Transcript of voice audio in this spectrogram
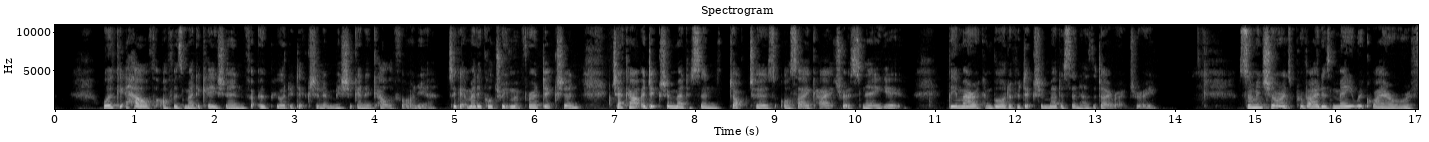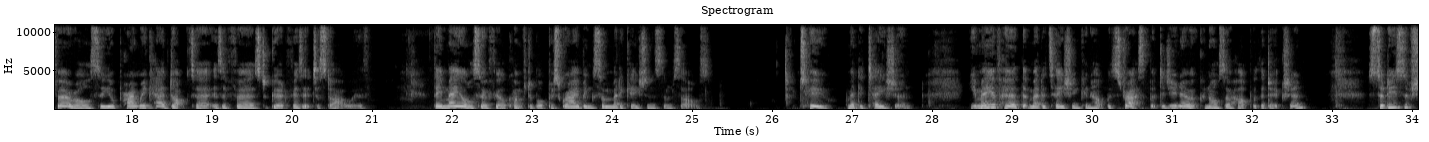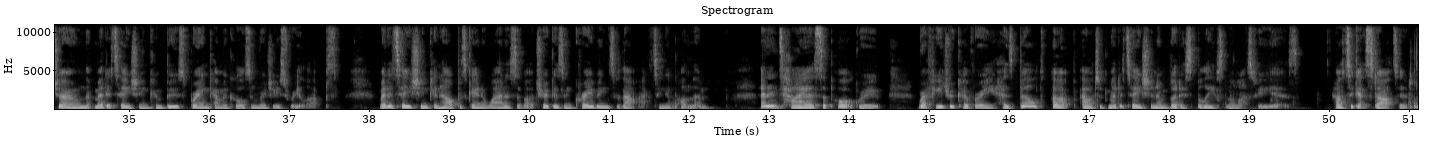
Workit Health offers medication for opioid addiction in Michigan and California. To get medical treatment for addiction, check out addiction medicine doctors or psychiatrists near you. The American Board of Addiction Medicine has a directory. Some insurance providers may require a referral, so your primary care doctor is a first good visit to start with. They may also feel comfortable prescribing some medications themselves. 2. Meditation. You may have heard that meditation can help with stress, but did you know it can also help with addiction? Studies have shown that meditation can boost brain chemicals and reduce relapse. Meditation can help us gain awareness of our triggers and cravings without acting upon them. An entire support group, Refuge Recovery, has built up out of meditation and Buddhist beliefs in the last few years. How to get started.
